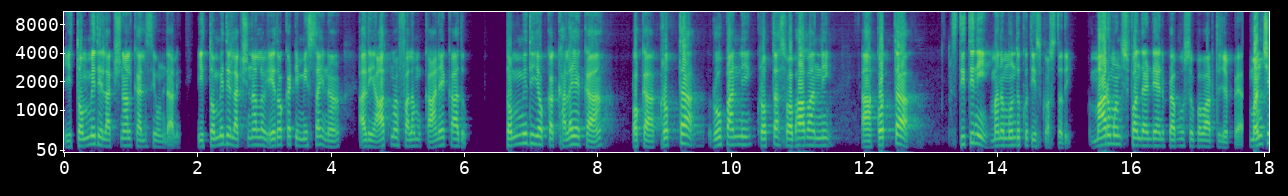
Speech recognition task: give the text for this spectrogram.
ఈ తొమ్మిది లక్షణాలు కలిసి ఉండాలి. ఈ తొమ్మిది లక్షణాల్లో ఏదో ఒకటి మిస్ అయినా అది ఆత్మ ఫలం కానే కాదు. తొమ్మిది యొక్క కలయిక ఒక క్రొత్త రూపాన్ని క్రొత్త స్వభావాన్ని ఆ కొత్త స్థితిని మన ముందుకు తీసుకొస్తుంది. మారు మనసు పొందండి అని ప్రభు శుభవార్త చెప్పారు. మంచి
